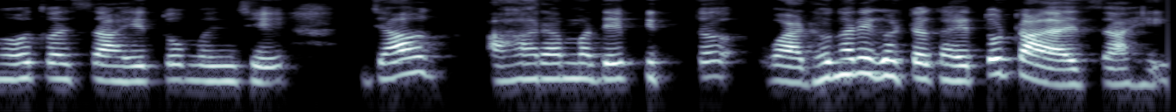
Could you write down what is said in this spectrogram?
महत्त्वाचं आहे तो म्हणजे ज्या आहारामध्ये पित्त वाढवणारे घटक आहे तो टाळायचा आहे.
